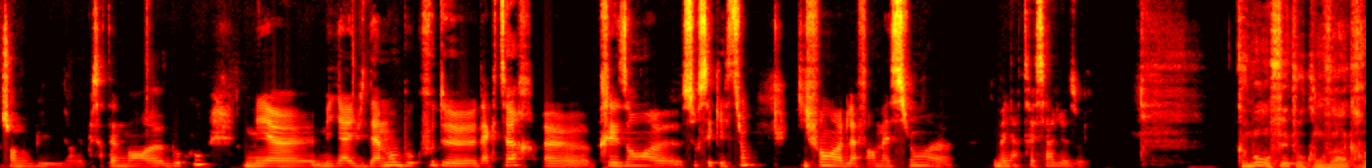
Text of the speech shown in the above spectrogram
j'en oublie, j'en ai plus certainement euh, beaucoup, mais euh, mais il y a évidemment beaucoup de d'acteurs présents sur ces questions qui font de la formation de manière très sérieuse. Comment on fait pour convaincre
